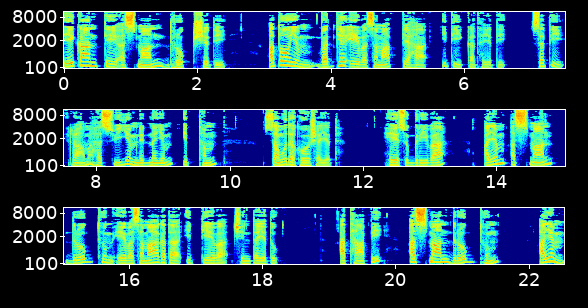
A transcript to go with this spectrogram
एकान्ते अस्मान् ध्रोक्ष्यति। अतोऽयं वध्य एव समात्यः इति कथयति। सति रामः स्वीयं निर्णयम् इत्थं समुदघोषयत्। हे सुग्रीवा अयम् अस्मान् द्रोग्धुम् एव समागत इत्येव चिन्तयतु। अथापि अस्मान् द्रोग्धुम् अयं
